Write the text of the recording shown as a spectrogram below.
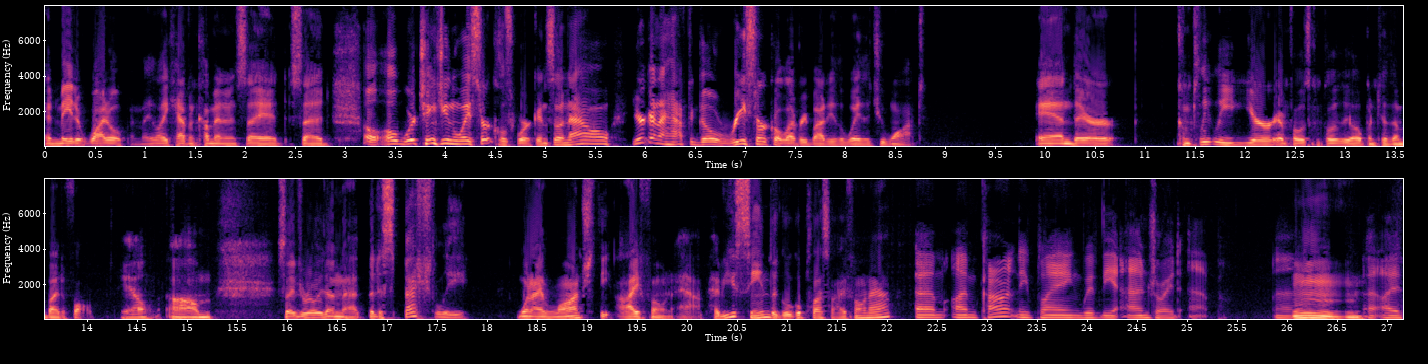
and made it wide open. They like haven't come in and said said, "Oh, oh, we're changing the way circles work, and so now you're going to have to go recircle everybody the way that you want." And they're completely your info is completely open to them by default. Know, um, so they've really done that, but especially when I launched the iPhone app. Have you seen the Google Plus iPhone app? Um, I'm currently playing with the Android app. Um, mm. I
